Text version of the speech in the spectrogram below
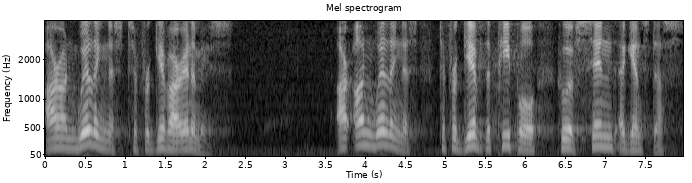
our unwillingness to forgive our enemies our unwillingness to forgive the people who have sinned against us.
